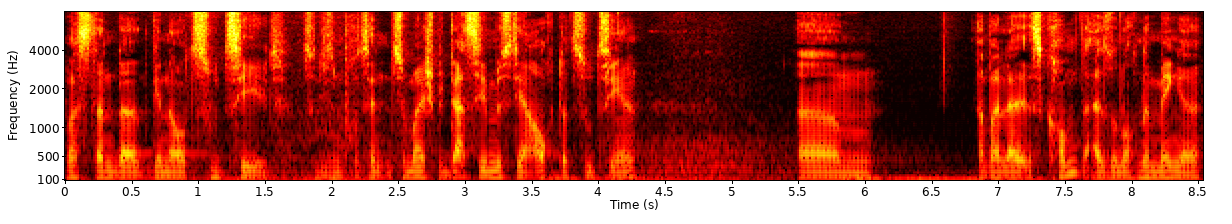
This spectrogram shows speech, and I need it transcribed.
was dann da genau zuzählt zu diesen Prozenten. Zum Beispiel das hier müsste ja auch dazu zählen. Ähm, aber es kommt also noch eine Menge.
